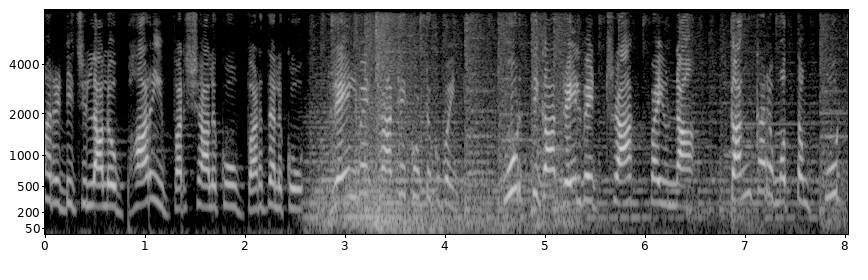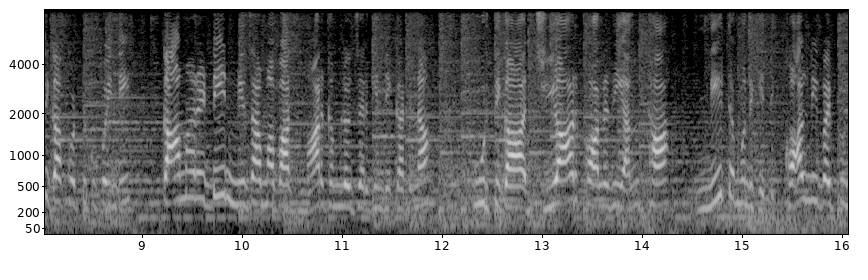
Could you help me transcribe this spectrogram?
కామారెడ్డి జిల్లాలో భారీ వర్షాలకు వరదలకు రైల్వే ట్రాకే కొట్టుకుపోయింది. పూర్తిగా రైల్వే ట్రాక్ పై ఉన్న కంకర మొత్తం పూర్తిగా కొట్టుకుపోయింది. కామారెడ్డి నిజామాబాద్ మార్గంలో జరిగింది ఘటన. పూర్తిగా జిఆర్ కాలనీ అంతా నీట మునిగింది. కాలనీ వైపు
